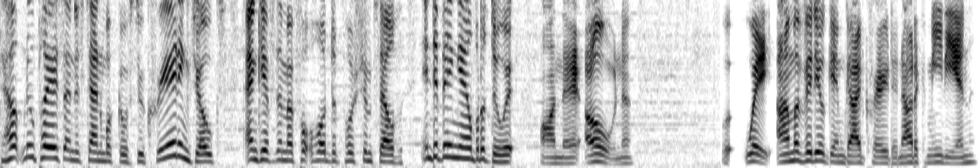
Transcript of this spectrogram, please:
to help new players understand what goes through creating jokes and give them a foothold to push themselves into being able to do it on their own. W wait, I'm a video game guide creator, not a comedian.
